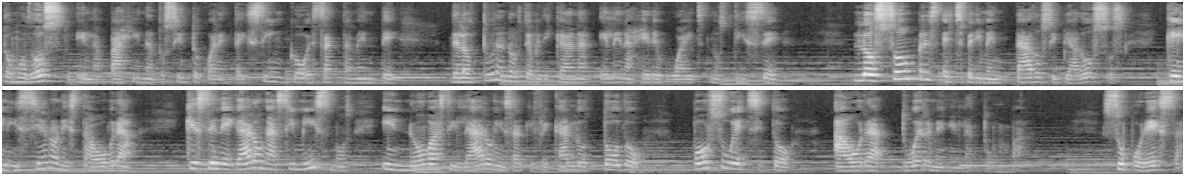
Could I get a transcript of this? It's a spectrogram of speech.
tomo 2 en la página 245 exactamente de la autora norteamericana Elena G. de White nos dice, los hombres experimentados y piadosos que iniciaron esta obra, que se negaron a sí mismos y no vacilaron en sacrificarlo todo por su éxito, ahora duermen en la tumba. Su pureza,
